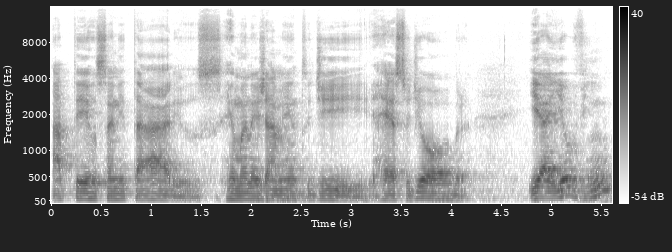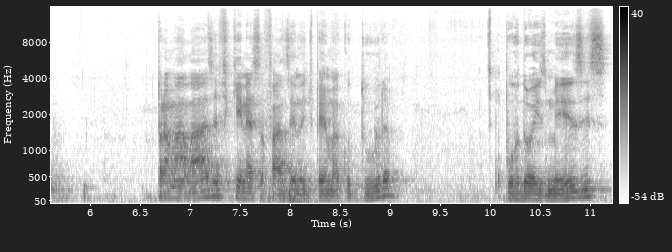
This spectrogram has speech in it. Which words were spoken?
aterros sanitários, remanejamento de resto de obra. E aí eu vim para Malásia, fiquei nessa fazenda de permacultura. por dois meses.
